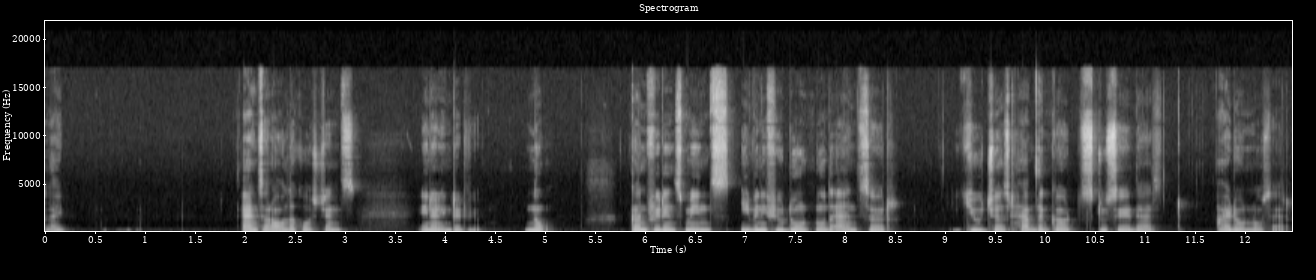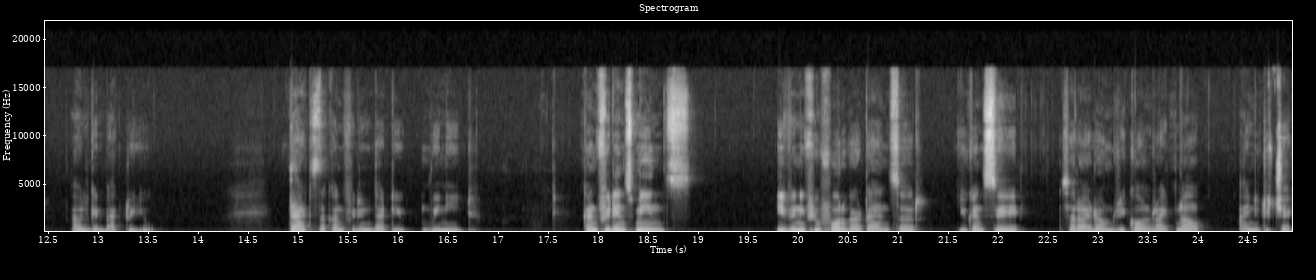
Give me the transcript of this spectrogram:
like answer all the questions in an interview. No. Confidence means even if you don't know the answer, you just have the guts to say that I don't know, sir. I will get back to you. That's the confidence that you, we need. Confidence means even if you forgot answer, you can say, Sir, I don't recall right now. I need to check.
